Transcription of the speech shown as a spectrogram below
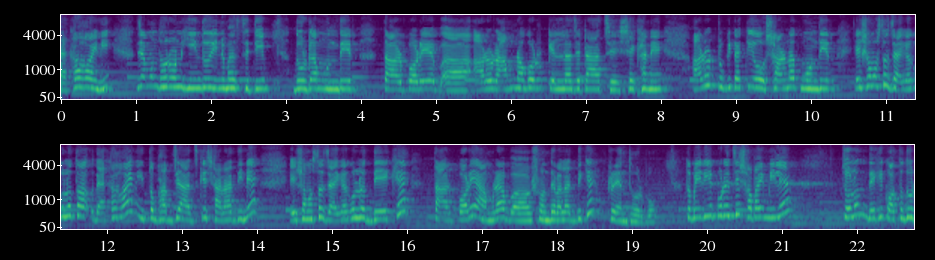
দেখা হয়নি, যেমন ধরুন হিন্দু ইউনিভার্সিটি, দুর্গা মন্দির, তারপরে আরও রামনগর, কেল্লা যেটা আছে, সেখানে আরও টুকিটাকি ও সারনাথ মন্দির, এই সমস্ত জায়গাগুলো তো দেখা হয়নি, তো ভাবছি আজকে সারা দিনে এই সমস্ত জায়গাগুলো দেখে তারপরে আমরা সন্ধেবেলার দিকে ট্রেন ধরবো। তো বেরিয়ে পড়েছি সবাই মিলে। চলুন দেখি কত দূর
